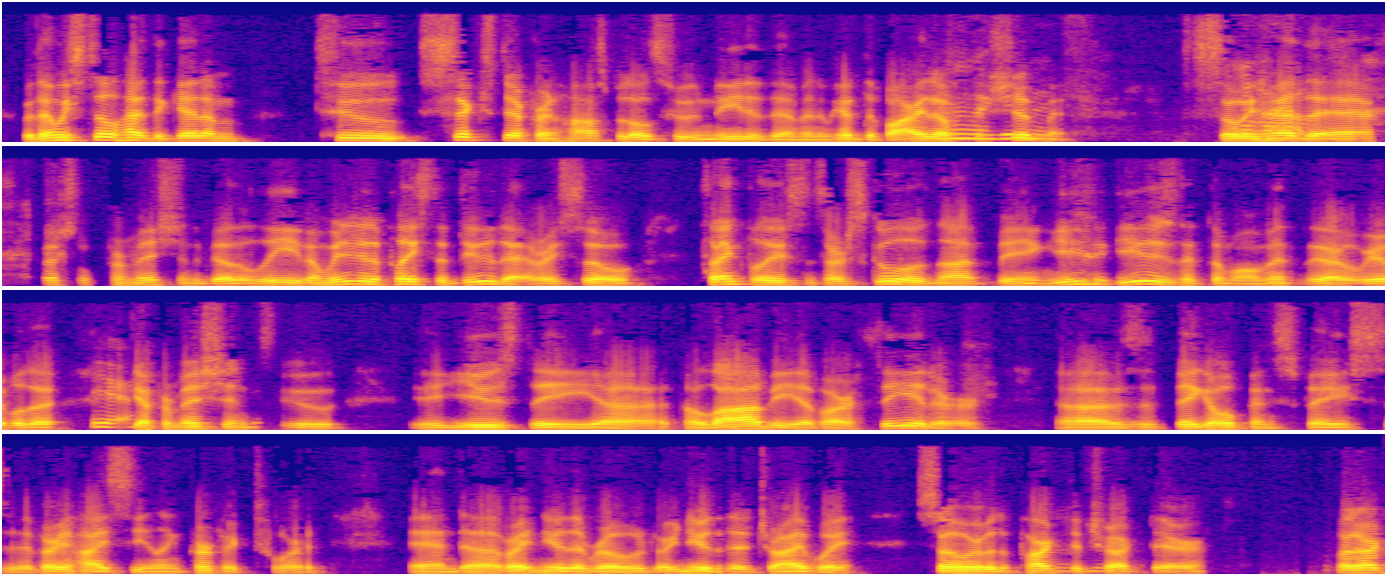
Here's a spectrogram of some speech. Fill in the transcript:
But then we still had to get them to six different hospitals who needed them, and we had to divide up oh the shipment. So wow. we had to ask special permission to be able to leave, and we needed a place to do that, right? So thankfully, since our school is not being used at the moment, you know, we were able to yeah. get permission to use the uh, the lobby of our theater Uh, it was a big open space, a very high ceiling, perfect for it, and uh, right near the road, right near the driveway. So we were able to park the Mhm. truck there. But our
